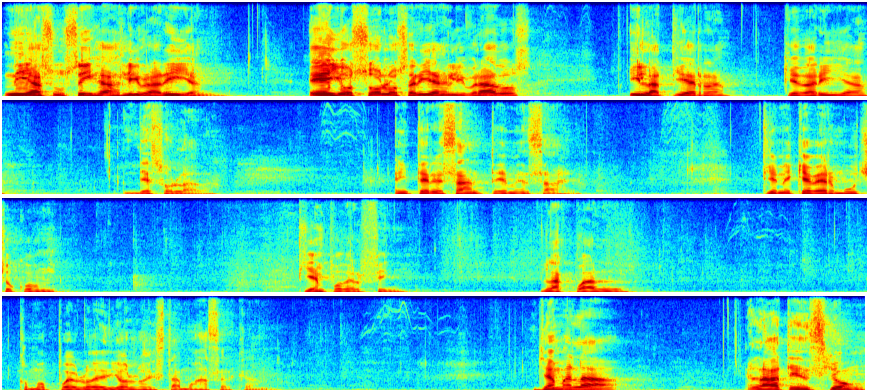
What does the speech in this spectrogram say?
ni a sus hijas librarían. Ellos solo serían librados y la tierra quedaría desolada. Interesante mensaje. Tiene que ver mucho con tiempo del fin, la cual como pueblo de Dios los estamos acercando. Llama la, la atención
